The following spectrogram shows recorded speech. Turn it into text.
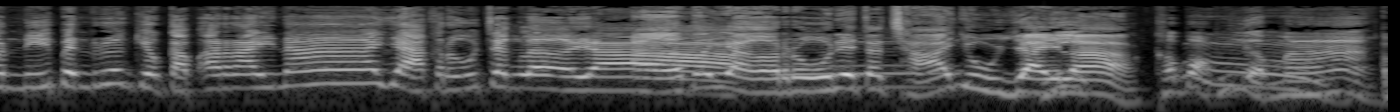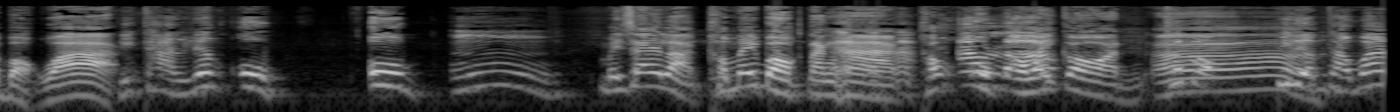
วันนี้เป็นเรื่องเกี่ยวกับอะไรนะอยากรู้จังเลยอะเออตัวอยากรู้เนี่ยจะช้าอยู่ใหญ่ล่ะเขาบอกพี่เหลือมมาบอกว่านิทานเรื่องอุบอุบอืมไม่ใช่หรอกเขาไม่บอกต่างหากเขาเอาอุบเหรอเอาไว้ก่อนเขาบอกพี่เหลือมถามว่า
